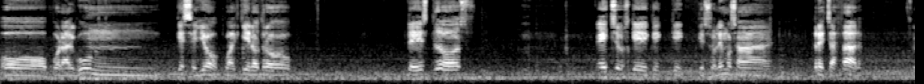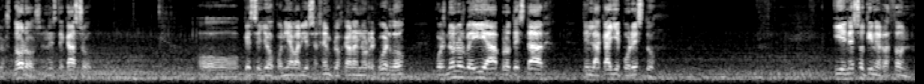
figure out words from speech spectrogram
o por algún, qué sé yo, cualquier otro de estos hechos que, solemos a rechazar, los toros en este caso, o qué sé yo, ponía varios ejemplos que ahora no recuerdo, pues no los veía protestar en la calle por esto. Y en eso tiene razón.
